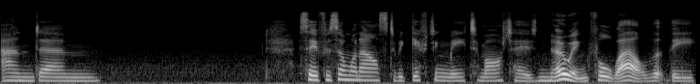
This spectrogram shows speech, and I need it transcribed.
And um, so, for someone else to be gifting me tomatoes, knowing full well that the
